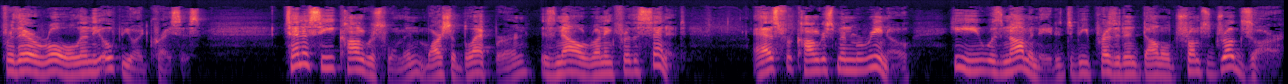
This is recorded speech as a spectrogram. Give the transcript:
for their role in the opioid crisis. Tennessee Congresswoman Marsha Blackburn is now running for the Senate. As for Congressman Marino, he was nominated to be President Donald Trump's drug czar,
